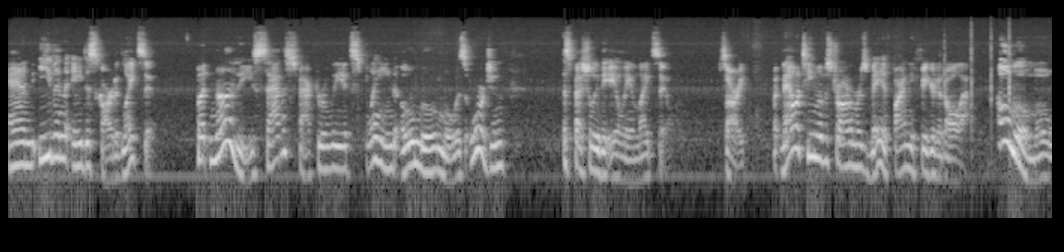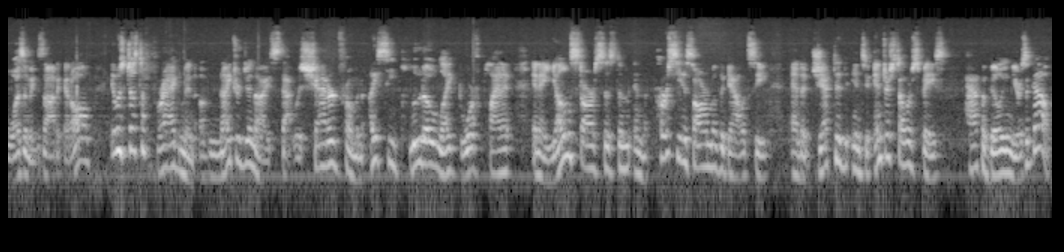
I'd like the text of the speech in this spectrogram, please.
and even a discarded light sail. But none of these satisfactorily explained Oumuamua's origin, especially the alien lightsail. Sorry, but now a team of astronomers may have finally figured it all out. Oumuamua wasn't exotic at all. It was just a fragment of nitrogen ice that was shattered from an icy Pluto-like dwarf planet in a young star system in the Perseus arm of the galaxy and ejected into interstellar space half a billion years ago.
